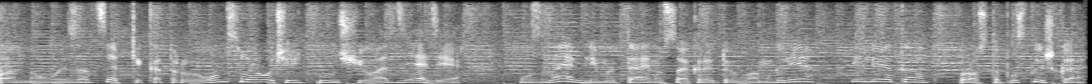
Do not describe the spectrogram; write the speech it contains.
по новой зацепке, которую он в свою очередь получил от дяди. Узнаем ли мы тайну, сокрытую в мгле, или это просто пустышка?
